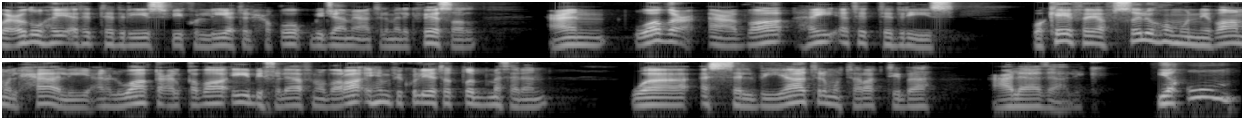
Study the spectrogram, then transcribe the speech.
وعضو هيئة التدريس في كلية الحقوق بجامعة الملك فيصل عن وضع أعضاء هيئة التدريس وكيف يفصلهم النظام الحالي عن الواقع القضائي بخلاف نظرائهم في كلية الطب مثلا والسلبيات المترتبة على ذلك. يقوم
